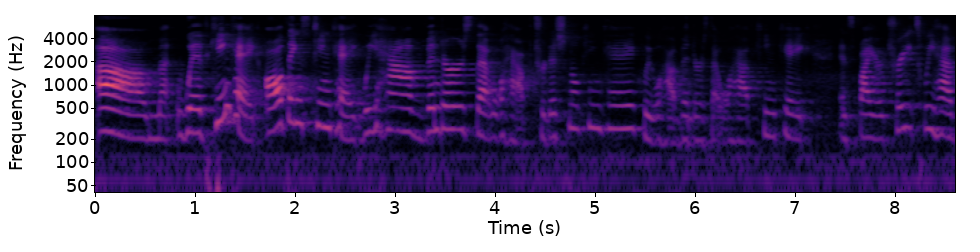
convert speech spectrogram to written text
um, with king cake, all things king cake. We have vendors that will have traditional king cake. We will have vendors that will have king cake inspired treats. We have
